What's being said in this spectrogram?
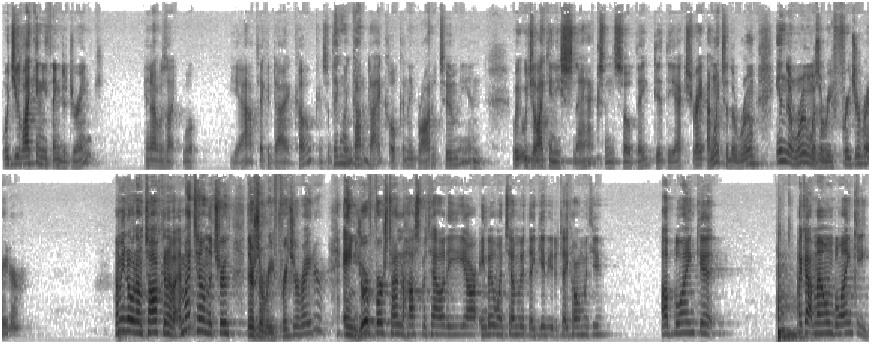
would you like anything to drink? And I was like, Well, yeah, I'll take a Diet Coke. And so they went and got a Diet Coke and they brought it to me. And would you like any snacks? And so they did the x ray. I went to the room. In the room was a refrigerator how many know what I'm talking about? Am I telling the truth? There's a refrigerator, and your first time to hospitality ER, anybody want to tell me what they give you to take home with you? A blanket. I got my own blankie.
